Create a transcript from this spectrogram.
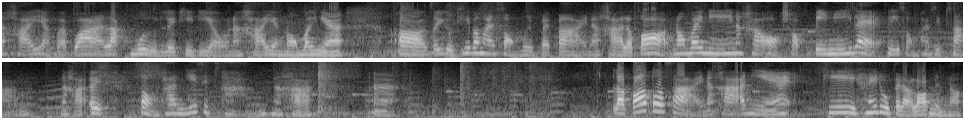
นะคะ อย่างแบบว่าหลักหมื่นเลยทีเดียวนะคะ อย่างน้องใบเนี้ย จะอยู่ที่ประมาณ 20,000 ปลายๆนะคะ แล้วก็น้องใบนี้นะคะออกช็อปปีนี้แหละปี 2013 นะคะ เอ้ย 2023 นะคะอ่าแล้วก็ตัวสายนะคะ อันนี้ที่ให้ดูไปแล้วรอบหนึ่งเนาะ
